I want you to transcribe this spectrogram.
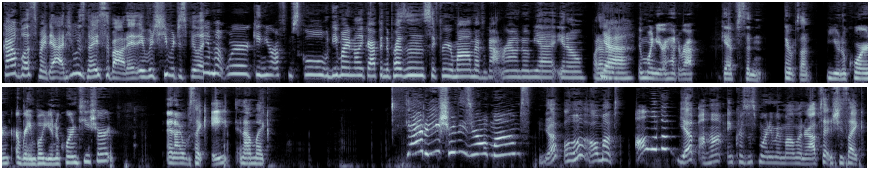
God bless my dad. He was nice about it. It was he would just be like, "I'm at work and you're off from school. Do you mind like wrapping the presents for your mom? I haven't gotten around to them yet. You know, whatever." Yeah. And one year I had to wrap gifts, and there was a unicorn, a rainbow unicorn T-shirt, and I was like eight, and I'm like, "Dad, are you sure these are all moms?" Yep, uh huh, all moms, all of them. Yep, uh huh. And Christmas morning, my mom unwraps it, and she's like,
